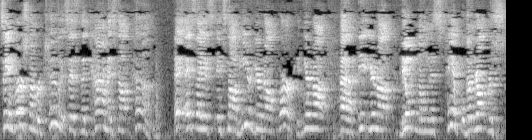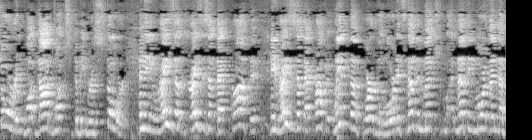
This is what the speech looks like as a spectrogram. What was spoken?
See, in verse number two, it says, The time has not come. They say it's, it's not here, you're not working. You're not uh, you're not building on this temple. They're not restoring what God wants to be restored. And then he raises up, raises up that prophet. He raises up that prophet with the word of the Lord. It's nothing much, nothing more than the,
